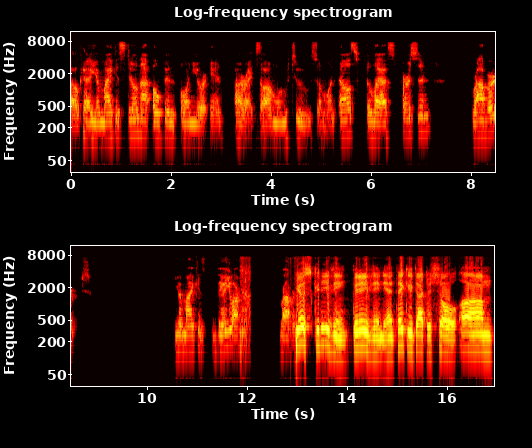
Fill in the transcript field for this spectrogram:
Okay, your mic is still not open on your end. All right, so I'll move to someone else, the last person. Robert. Your mic is, there you are. Robert. Yes, good evening. Good evening, and thank you, Dr. Soul. Um,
